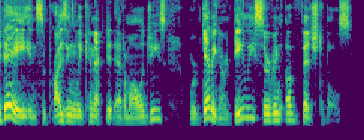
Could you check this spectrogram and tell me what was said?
Today, in Surprisingly Connected Etymologies, we're getting our daily serving of vegetables.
